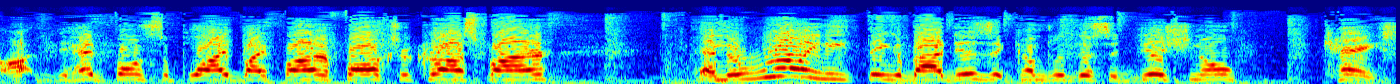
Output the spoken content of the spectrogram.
uh, headphones supplied by Firefox or Crossfire. And the really neat thing about it is it comes with this additional case.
